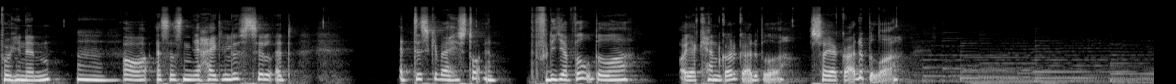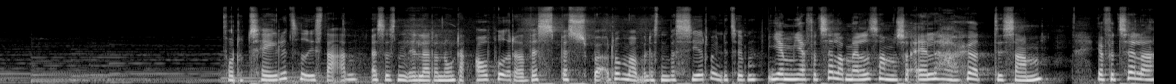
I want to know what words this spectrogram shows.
på hinanden. Mm. Og altså sådan, jeg har ikke lyst til, at, at det skal være historien. Fordi jeg ved bedre, og jeg kan godt gøre det bedre. Så jeg gør det bedre. Får du taletid i starten? Altså sådan, eller er der nogen, der afbryder dig? Hvad, hvad spørger du dem om? Eller sådan, hvad siger du egentlig til dem? Jamen, jeg fortæller dem alle sammen, så alle har hørt det samme. Jeg fortæller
